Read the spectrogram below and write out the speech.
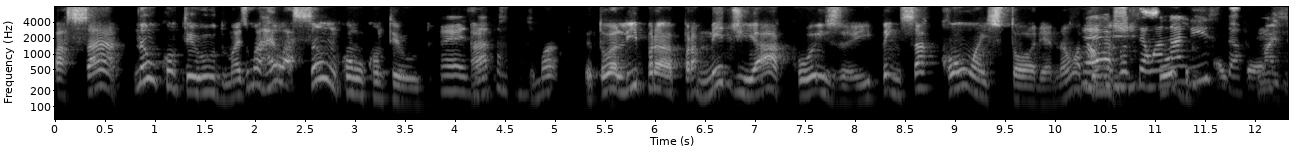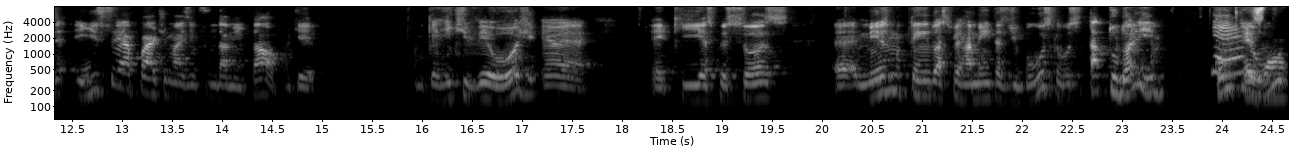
passar, não o conteúdo, mas uma relação com o conteúdo. É, tá? exatamente. Tá? Uma, eu estou ali para mediar a coisa e pensar com a história, não é, apenas É, você é um analista. Mas isso é a parte mais fundamental, porque o que a gente vê hoje é, é que as pessoas, é, mesmo tendo as ferramentas de busca, você está tudo ali. É. Conteúdo, Exato.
